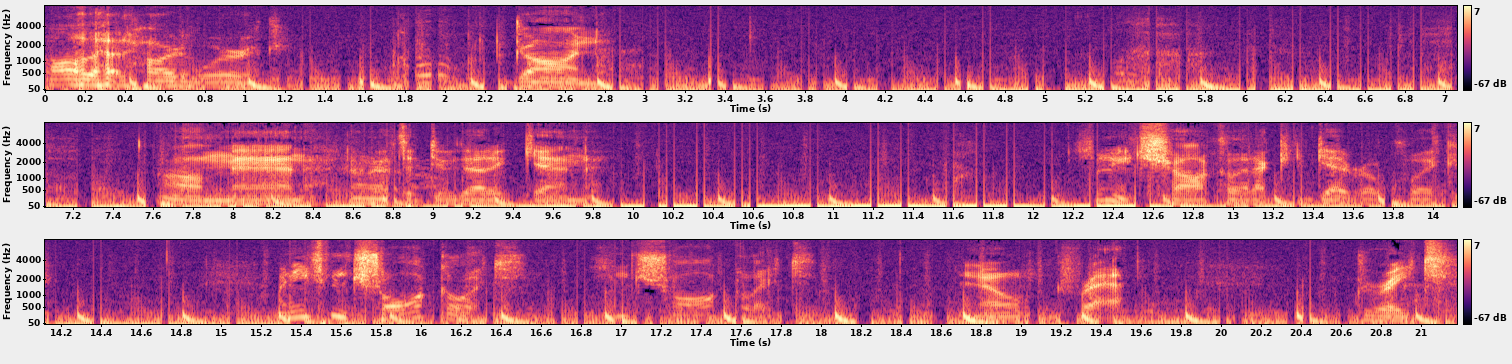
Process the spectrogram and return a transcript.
All that hard work. Gone. Oh man, I'm gonna have to do that again. Is there any chocolate I could get real quick? I need some chocolate. Some chocolate. No, crap. Great.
